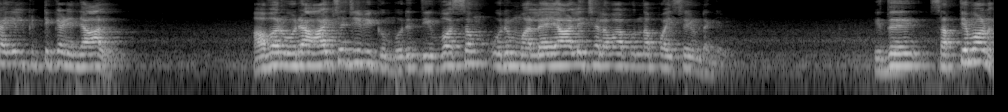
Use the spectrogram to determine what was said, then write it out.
കയ്യിൽ കിട്ടിക്കഴിഞ്ഞാൽ അവർ ഒരാഴ്ച ജീവിക്കും ഒരു ദിവസം ഒരു മലയാളി ചെലവാക്കുന്ന പൈസയുണ്ടെങ്കിൽ. ഇത് സത്യമാണ്.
